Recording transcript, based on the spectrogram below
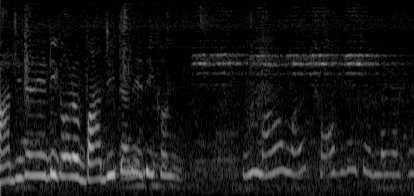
বাজিটা রেডি করো বাজিটা রেডি করো। মা মা সব নিয়ে চলে গেছে।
